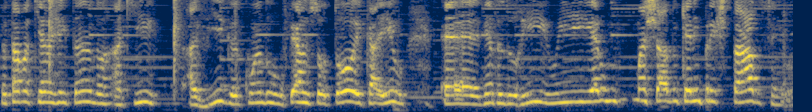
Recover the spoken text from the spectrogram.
eu estava aqui ajeitando aqui a viga quando o ferro soltou e caiu é, dentro do rio e era um machado que era emprestado, Senhor.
